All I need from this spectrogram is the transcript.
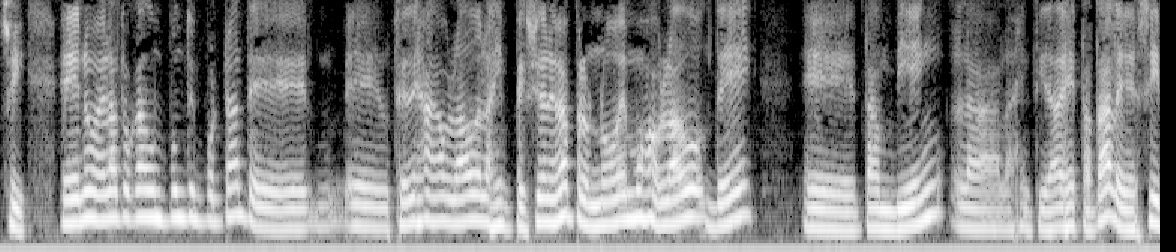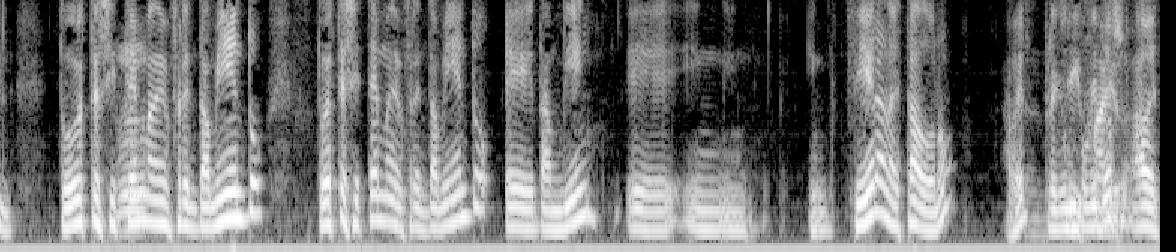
Sí, eh, no, él ha tocado un punto importante. Eh, eh, ustedes han hablado de las inspecciones, pero no hemos hablado de eh, también las entidades estatales, es decir, todo este sistema mm. de enfrentamiento, todo este sistema de enfrentamiento también infiera al Estado, ¿no? A ver, un poquito A ver,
